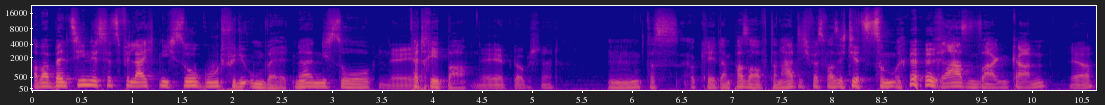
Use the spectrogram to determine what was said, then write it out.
aber Benzin ist jetzt vielleicht nicht so gut für die Umwelt, ne? Nicht so Nee. vertretbar. Nee, glaube ich nicht. Mhm, das, okay, dann pass auf, dann halte ich fest, was ich dir jetzt zum Rasen sagen kann. Ja.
